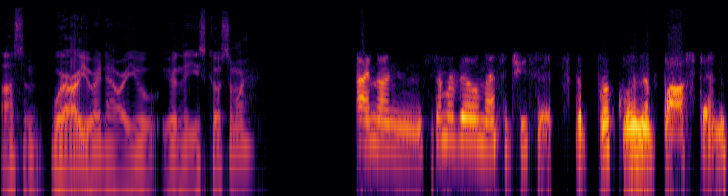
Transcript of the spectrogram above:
Awesome. Where are you right now? Are you you're in the East Coast somewhere? I'm on Somerville, Massachusetts, the Brooklyn of Boston.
